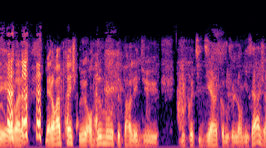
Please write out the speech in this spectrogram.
Euh, voilà. Mais alors après, je peux en deux mots te parler du, du quotidien comme je l'envisage.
